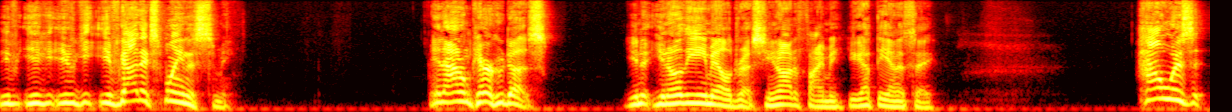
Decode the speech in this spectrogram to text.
You've, you, you, you've got to explain this to me. And I don't care who does. You know, you know the email address. You know how to find me. You got the NSA. How is it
